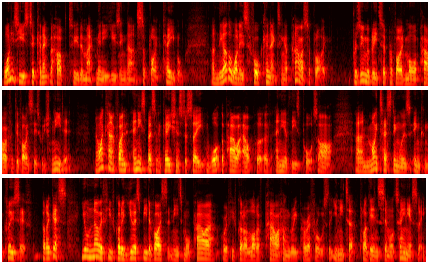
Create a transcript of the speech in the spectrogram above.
One is used to connect the hub to the Mac Mini using that supplied cable, and the other one is for connecting a power supply, presumably to provide more power for devices which need it. Now I can't find any specifications to say what the power output of any of these ports are, and my testing was inconclusive. But I guess you'll know if you've got a USB device that needs more power or if you've got a lot of power hungry peripherals that you need to plug in simultaneously.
